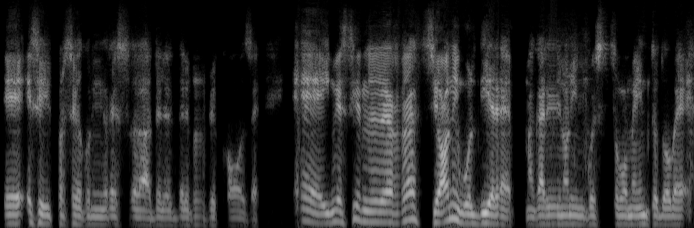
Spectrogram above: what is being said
e, e si prosegue con il resto della, delle, delle, proprie cose. E investire nelle relazioni vuol dire, magari non in questo momento dove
